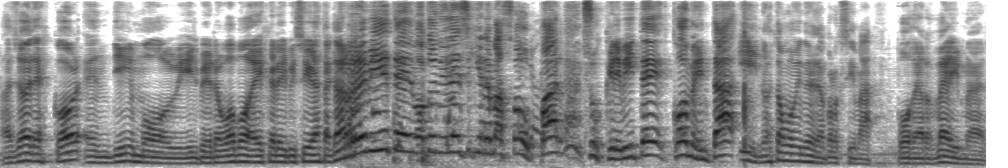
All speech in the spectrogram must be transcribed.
Ayuda el score en D-Mobile, pero vamos a dejar el episodio hasta acá. Reviente el botón y le si quieres más South Park. Suscríbete, comenta y nos estamos viendo en la próxima. Poder Gamer.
